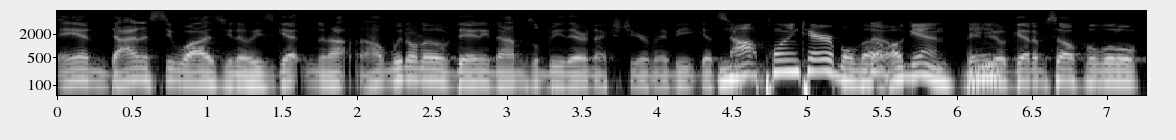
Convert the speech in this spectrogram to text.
And dynasty wise, you know, he's getting. An, uh, we don't know if Danny Dimes will be there next year. Maybe he gets Not playing terrible though. No. Again, maybe they- he'll get himself a little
